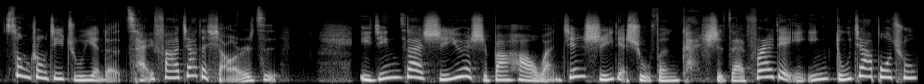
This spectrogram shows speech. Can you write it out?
宋仲基主演的《财阀家的小儿子》已经在十一月十八号晚间十一点十五分开始在 Friday 影音独家播出，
